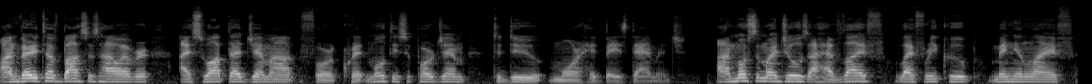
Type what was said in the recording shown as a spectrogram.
On very tough bosses, however, I swapped that gem out for crit multi-support gem to do more hit-based damage. On most of my jewels, I have life, life recoup, minion life,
